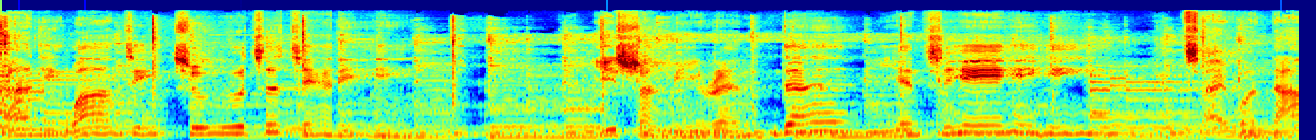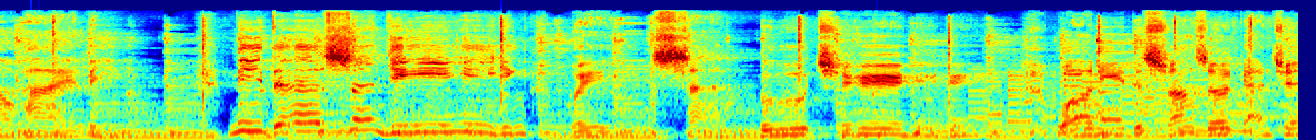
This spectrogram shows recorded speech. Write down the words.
那你忘记初次见你，一双迷人的眼睛，在我脑海里，你的身影挥散不去。握你的双手，感觉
